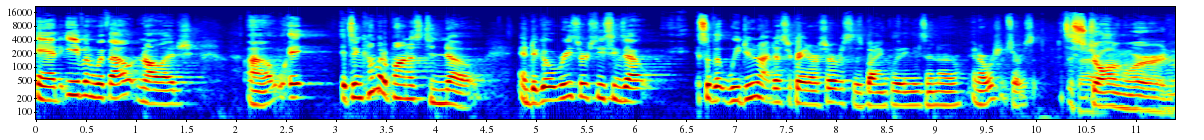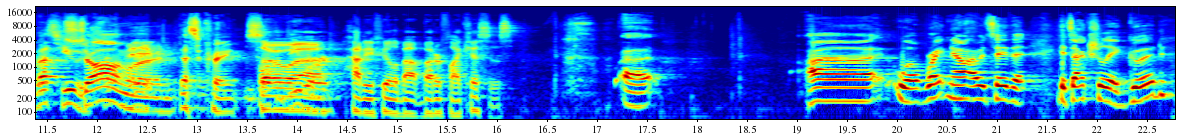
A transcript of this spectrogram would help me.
and even without knowledge, uh, it, it's incumbent upon us to know and to go research these things out, so that we do not desecrate our services by including these in our in our worship services. It's a strong word. That's huge. Strong That's word. That's great. So, uh, word. how do you feel about butterfly kisses? Uh, uh, well, right now I would say that it's actually a good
